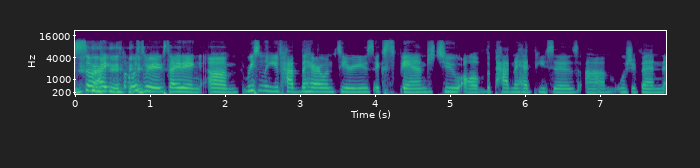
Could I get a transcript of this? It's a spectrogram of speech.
So I it was very exciting. Um, recently, you've had the heroine series expand to all of the Padme headpieces, um, which have been,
